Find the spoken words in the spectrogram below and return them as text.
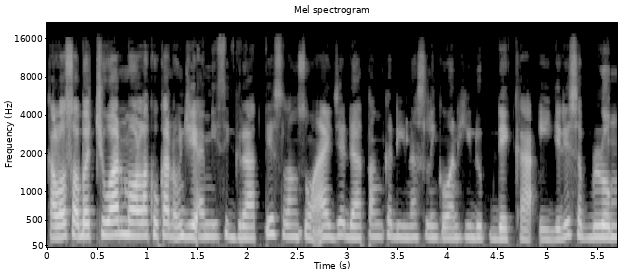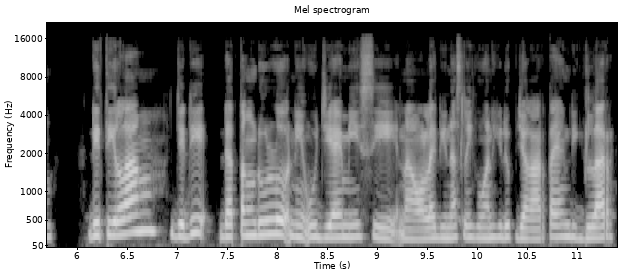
kalau sobat cuan mau lakukan uji emisi gratis langsung aja datang ke Dinas Lingkungan Hidup DKI. Jadi sebelum ditilang jadi datang dulu nih uji emisi nah oleh Dinas Lingkungan Hidup Jakarta yang digelar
